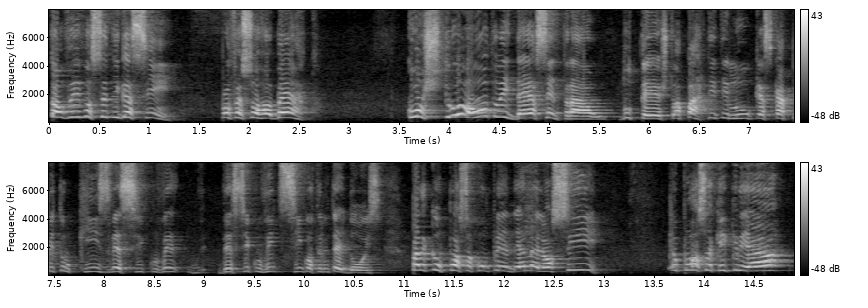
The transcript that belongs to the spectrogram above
Talvez você diga assim, professor Roberto, construa outra ideia central do texto a partir de Lucas capítulo 15, versículo, versículo 25 a 32, para que eu possa compreender melhor. Sim, eu posso aqui criar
